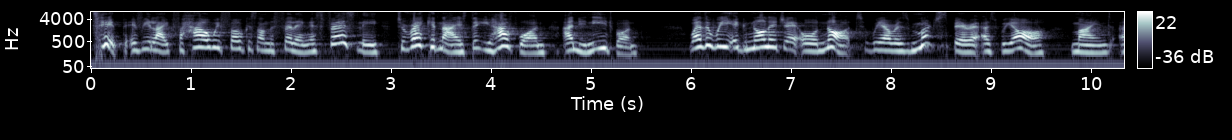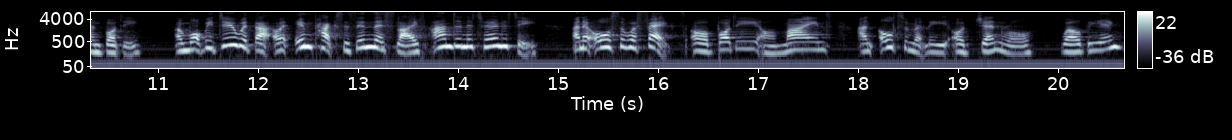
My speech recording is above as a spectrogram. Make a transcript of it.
tip, if you like, for how we focus on the filling is firstly to recognize that you have one and you need one. Whether we acknowledge it or not, we are as much spirit as we are mind and body. And what we do with that impacts us in this life and in eternity. And it also affects our body, our mind, and ultimately our general well being.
